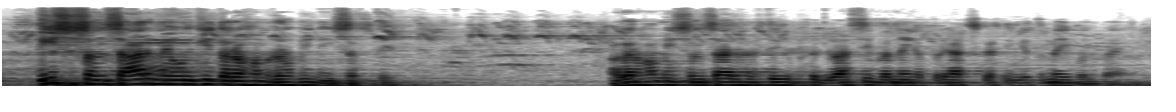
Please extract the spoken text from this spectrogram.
इस संसार में उनकी तरह हम रह भी नहीं सकते। अगर हम इस संसार रहते हुए ब्रजवासी बनने का प्रयास करेंगे तो नहीं बन पाएँगे।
